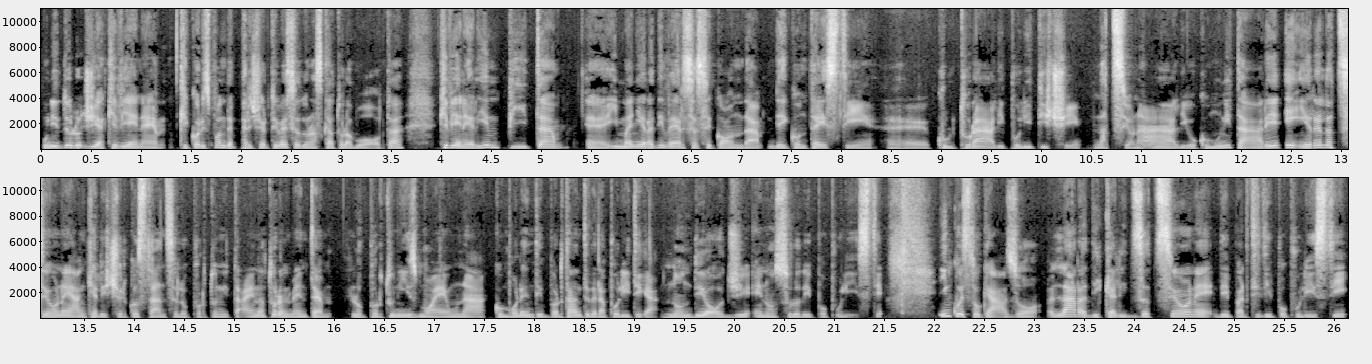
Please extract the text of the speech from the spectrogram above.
un'ideologia che viene, che corrisponde per certi versi ad una scatola vuota, che viene riempita eh, in maniera diversa a seconda dei contesti eh, culturali, politici, nazionali o comunitari e in relazione anche alle circostanze e alle opportunità. E naturalmente l'opportunismo è una componente importante della politica, non di oggi e non solo dei populisti. In questo caso la radicalizzazione dei partiti populisti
